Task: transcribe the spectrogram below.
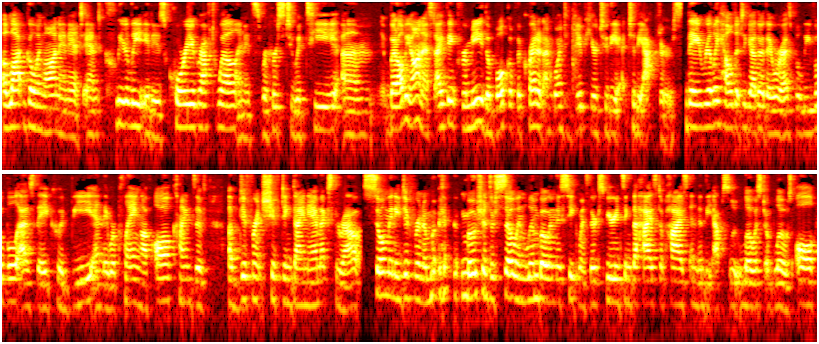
a lot going on in it, and clearly it is choreographed well and it's rehearsed to a T. Um, but I'll be honest, I think for me, the bulk of the credit I'm going to give here to the to the actors. They really held it together. They were as believable as they could be, and they were playing off all kinds of of different shifting dynamics throughout. So many different emotions are so in limbo in this sequence. They're experiencing the highest of highs and then the absolute lowest of lows, all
